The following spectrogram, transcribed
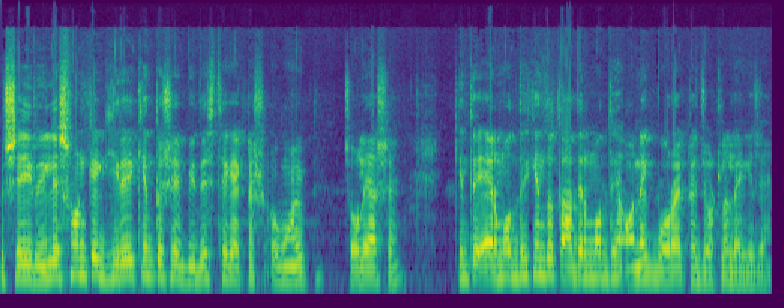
তো সেই রিলেশনকে ঘিরেই কিন্তু সেই বিদেশ থেকে একটা সময় চলে আসে। কিন্তু এর মধ্যে কিন্তু তাদের মধ্যে অনেক বড় একটা জটলা লেগে যায়।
